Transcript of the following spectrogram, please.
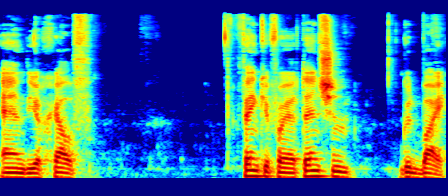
and your health. Thank you for your attention. Goodbye.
